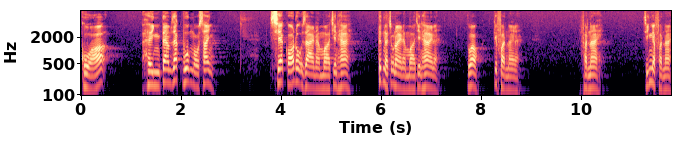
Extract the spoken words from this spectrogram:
của hình tam giác vuông màu xanh sẽ có độ dài là m trên 2. Tức là chỗ này là m trên 2 này. Đúng không? Cái phần này này. Phần này chính là phần này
